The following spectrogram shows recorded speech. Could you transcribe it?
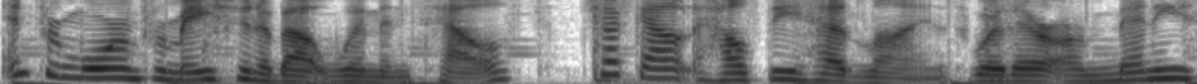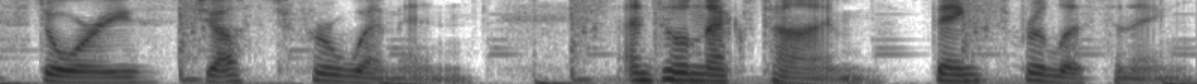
And for more information about women's health, check out Healthy Headlines, where there are many stories just for women. Until next time, thanks for listening.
